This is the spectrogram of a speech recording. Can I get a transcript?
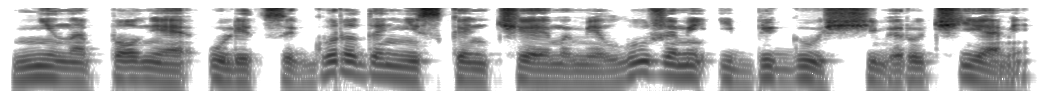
не наполняя улицы города нескончаемыми лужами и бегущими ручьями.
